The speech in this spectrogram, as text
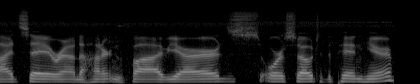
I'd say around 105 yards or so to the pin here.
